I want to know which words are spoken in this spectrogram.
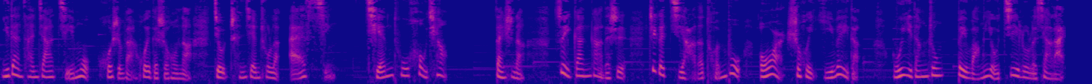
一旦参加节目或是晚会的时候呢，就呈现出了 S 型。前凸后翘，但是呢，最尴尬的是，这个假的臀部偶尔是会移位的，无意当中被网友记录了下来。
